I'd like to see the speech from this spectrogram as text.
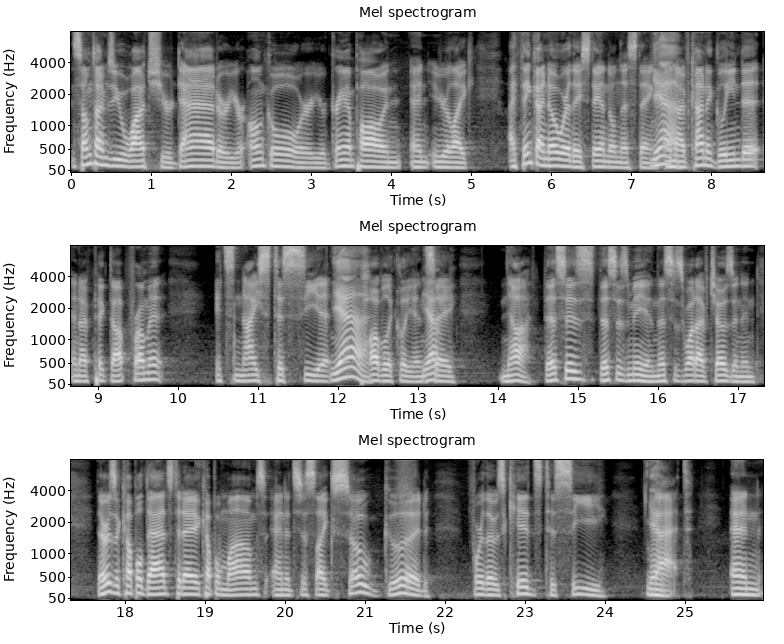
sometimes you watch your dad or your uncle or your grandpa, and and you're like, I think I know where they stand on this thing. Yeah. and I've kind of gleaned it and I've picked up from it. It's nice to see it Yeah. publicly and Yep. say, Nah, this is this is me and this is what I've chosen. And there was a couple dads today, a couple moms, and it's just like so good for those kids to see Yeah. that. And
